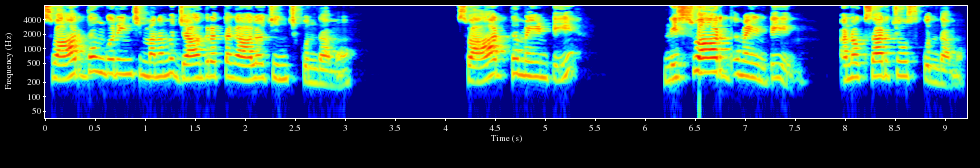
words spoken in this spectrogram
స్వార్థం గురించి మనము జాగ్రత్తగా ఆలోచించుకుందాము. స్వార్థం ఏంటి నిస్వార్థం ఏంటి అని ఒకసారి చూసుకుందాము.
